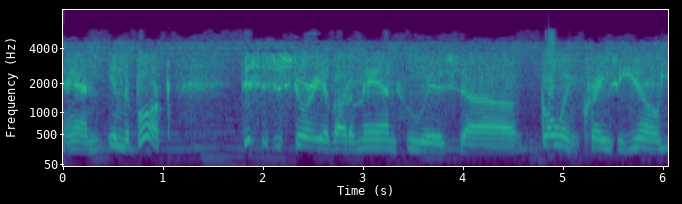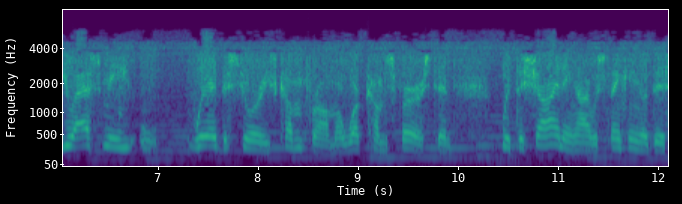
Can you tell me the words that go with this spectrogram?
and in the book, this is a story about a man who is uh, going crazy. You know, you asked me where the stories come from or what comes first, and with The Shining, I was thinking of this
